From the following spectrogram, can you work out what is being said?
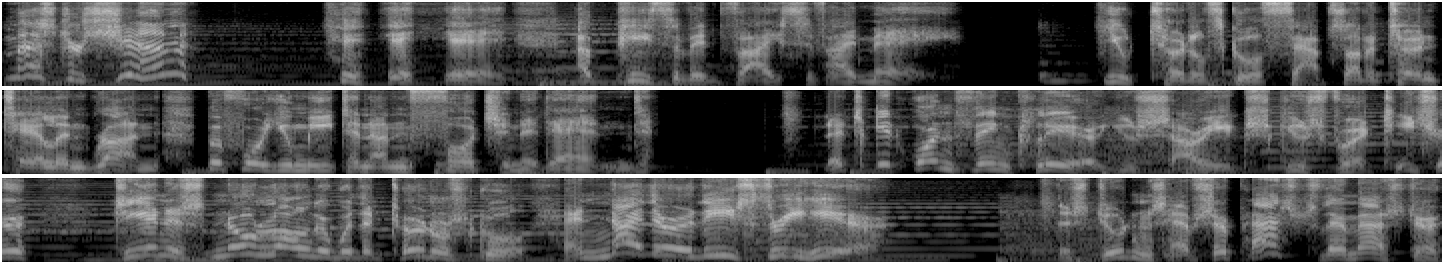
Master Shen? A piece of advice, if I may. You Turtle School saps ought to turn tail and run before you meet an unfortunate end. Let's get one thing clear, you sorry excuse for a teacher. Tien is no longer with the Turtle School, and neither are these three here. The students have surpassed their master,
